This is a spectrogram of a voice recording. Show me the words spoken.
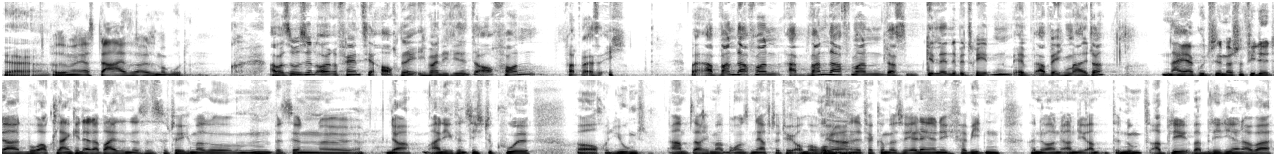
Ja, ja. Also wenn man erst da ist, ist alles immer gut. Aber so sind eure Fans ja auch, ne? Ich meine, die sind auch von, was weiß ich. Ab wann darf man, ab wann darf man das Gelände betreten? Ab welchem Alter? Naja, gut, sind wir schon viele da, wo auch Kleinkinder dabei sind. Das ist natürlich immer so hm, ein bisschen, äh, ja, einige finden es nicht so cool. Auch Jugendamt, sag ich mal, bei uns nervt natürlich auch mal rum. Ja. Im Endeffekt können wir es den Eltern ja nicht verbieten, können wir an, an die Vernunft appellieren, aber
